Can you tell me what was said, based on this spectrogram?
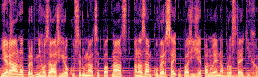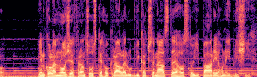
Je ráno 1. září roku 1715 a na zámku Versailles u Paříže panuje naprosté ticho. Jen kolem lože francouzského krále Ludvíka XIV. stojí pár jeho nejbližších.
